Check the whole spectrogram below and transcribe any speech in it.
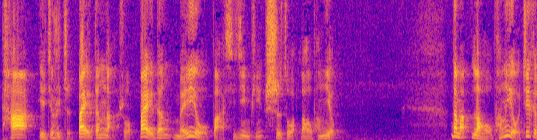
他也就是指拜登了。说拜登没有把习近平视作老朋友。那么老朋友这个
